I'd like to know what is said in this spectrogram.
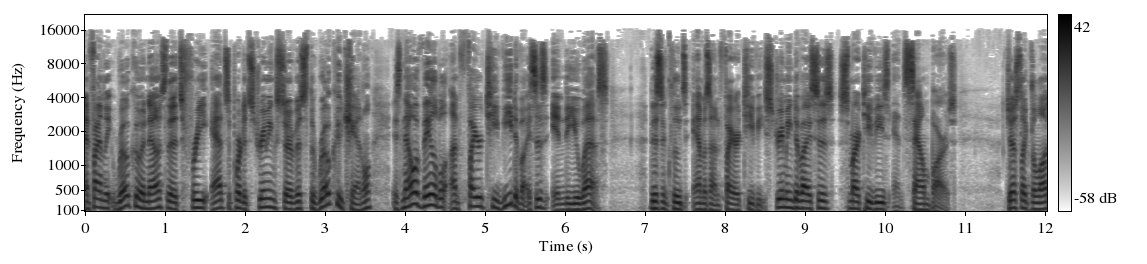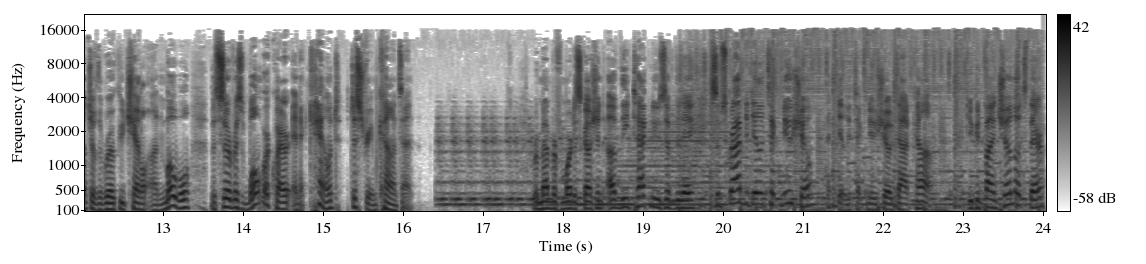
And finally, Roku announced that its free ad supported streaming service, the Roku channel, is now available on Fire TV devices in the US. This includes Amazon Fire TV streaming devices, smart TVs, and soundbars. Just like the launch of the Roku channel on mobile, the service won't require an account to stream content. Remember, for more discussion of the tech news of the day, subscribe to Daily Tech News Show at dailytechnewsshow.com. You can find show notes there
